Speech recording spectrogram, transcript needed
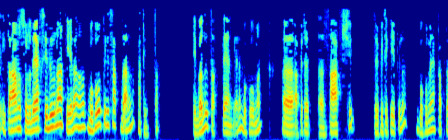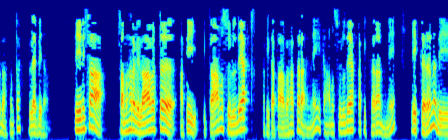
ඊටාම සුළු දෙයක් සිදු වුණා කියලා. නමුත් බොහෝ පිරිසක් දන්න කටයුත්තක්. ඒ බඳු තත්ත්වයන් ගැන බොහෝම අපිට සාක්ෂි ත්‍රිපිටකය තුළ බොහොමයක් අපට දක්නට ලැබෙනවා. ඒ නිසා සමහර වෙලාවට අපි ඊටාම සුළු දෙයක් අපි කතා බහ කරන්නේ ඊටාම සුළු දෙයක් අපි කරන්නේ ඒ කරන දේ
